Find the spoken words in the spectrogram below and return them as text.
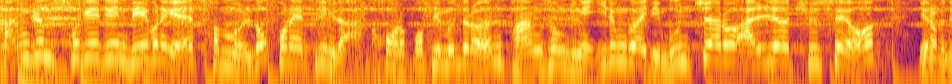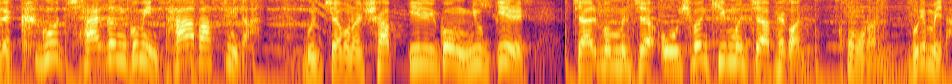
방금 소개해드린 네 분에게 선물도 보내드립니다. 콩으로 뽑힌 분들은 방송 중에 이름과 아이디 문자로 알려주세요. 여러분들의 크고 작은 고민 다 받습니다. 문자번호 샵 1061, 짧은 문자 50원, 긴 문자 100원, 콩으로는 무료입니다.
